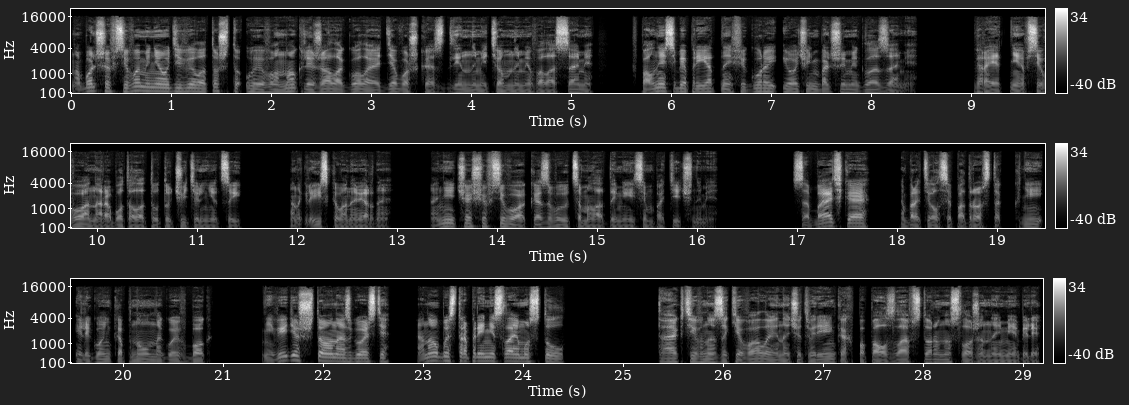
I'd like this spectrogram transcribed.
Но больше всего меня удивило то, что у его ног лежала голая девушка с длинными темными волосами, вполне себе приятной фигурой и очень большими глазами. Вероятнее всего, она работала тут учительницей. Английского, наверное. Они чаще всего оказываются молодыми и симпатичными. «Собачка!» — обратился подросток к ней и легонько пнул ногой в бок. «Не видишь, что у нас гости? Оно быстро принесла ему стул». Та активно закивала и на четвереньках поползла в сторону сложенной мебели.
